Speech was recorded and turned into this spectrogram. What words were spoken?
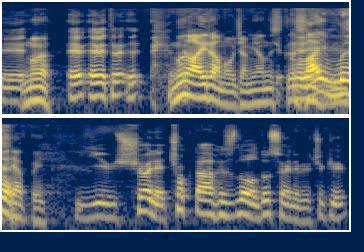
Ee, mı? E- evet e, Mı ayrı ama hocam yanlışlıkla Kolay mı? yapmayın. e, şöyle çok daha hızlı olduğu söylenebilir. Çünkü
